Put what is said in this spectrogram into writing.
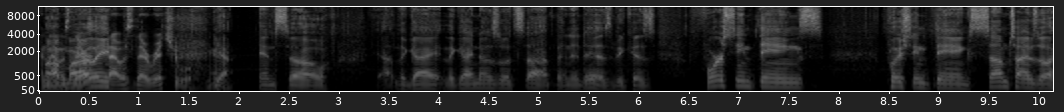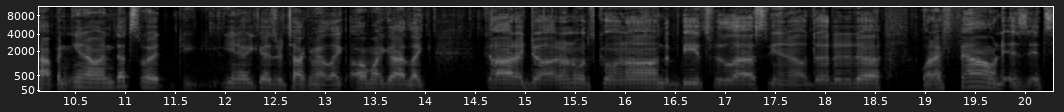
And that Bob was Marley. their that was their ritual. yeah. And so, yeah, the guy the guy knows what's up, and it is because forcing things, pushing things, sometimes it'll happen. You know, and that's what you know. You guys are talking about, like, oh my god, like, God, I don't, I don't know what's going on. The beats for the last, you know, da da da da. What I found is it's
